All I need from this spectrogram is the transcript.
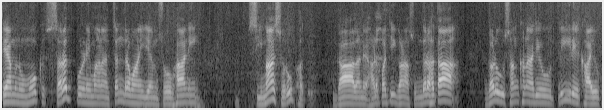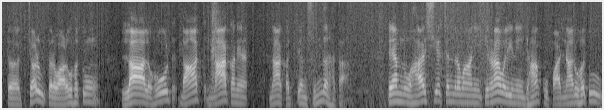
તેમનું મુખ શરદ પૂર્ણિમાના ચંદ્રમાની જેમ શોભાની સીમા સ્વરૂપ હતું. ગાલ અને હળપચી ઘણા સુંદર હતા. ગળું શંખના જેવું ત્રિરેખાયુક્ત ચડ ઉતરવાળું હતું. લાલ હોઠ, દાંત, નાક અને નાક અત્યંત સુંદર હતા. તેમનું હાસ્ય ચંદ્રમાની કિરણાવલીને ઝાંખું પાડનારું હતું.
